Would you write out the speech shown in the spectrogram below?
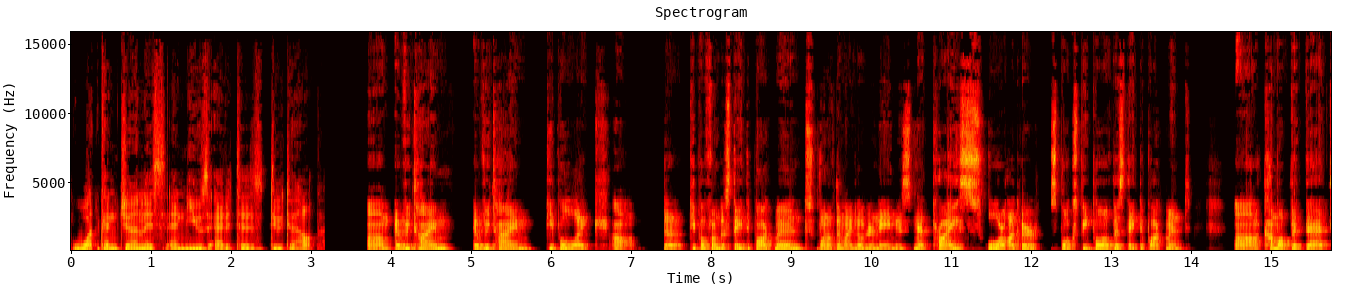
What can journalists and news editors do to help? Um, every time, every time people like um, the people from the State Department, one of them I know their name is Ned Price, or other spokespeople of the State Department, uh, come up with that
